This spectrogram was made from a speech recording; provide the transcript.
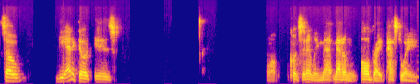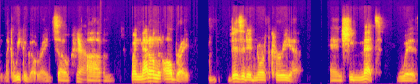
so the anecdote is well coincidentally Matt, madeleine albright passed away like a week ago right so yeah. um, when madeleine albright visited north korea and she met with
